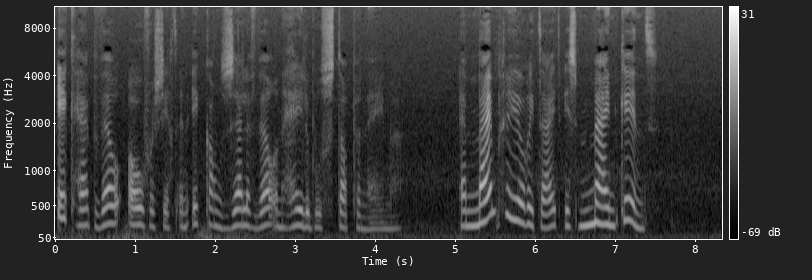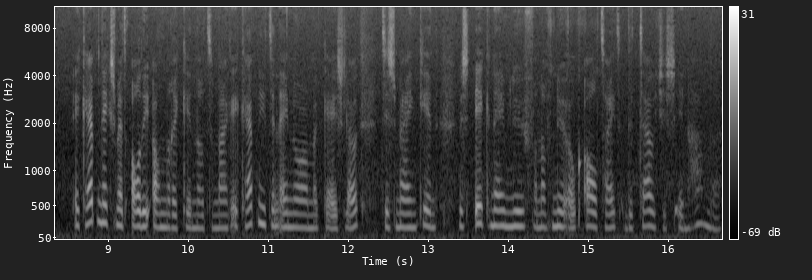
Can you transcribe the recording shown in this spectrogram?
ik heb wel overzicht en ik kan zelf wel een heleboel stappen nemen. En mijn prioriteit is mijn kind. Ik heb niks met al die andere kinderen te maken. Ik heb niet een enorme caseload. Het is mijn kind. Dus ik neem nu vanaf nu ook altijd de touwtjes in handen.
